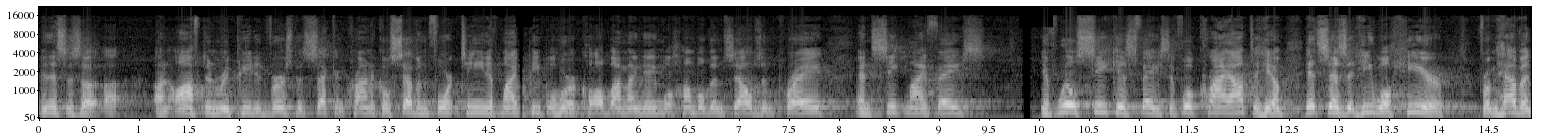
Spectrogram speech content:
And this is a, a an often repeated verse, but Second Chronicles 7:14, if my people who are called by my name will humble themselves and pray and seek my face, if we'll seek his face, if we'll cry out to him, it says that he will hear from heaven.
